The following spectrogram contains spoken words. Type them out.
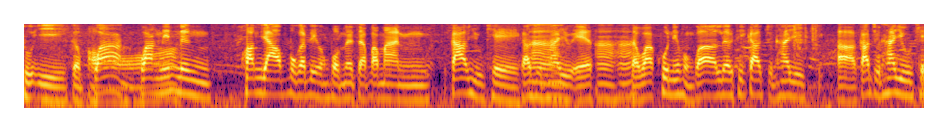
2e เกือบกว้างอ๋อกว้างนิดนึง ความยาวปกติของผมเนี่ยจะประมาณ 9 UK 9.5 US อ่าฮะแต่ว่าคู่นี้ผมก็เลือกที่ 9.5 UK อ่า9.5 UK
